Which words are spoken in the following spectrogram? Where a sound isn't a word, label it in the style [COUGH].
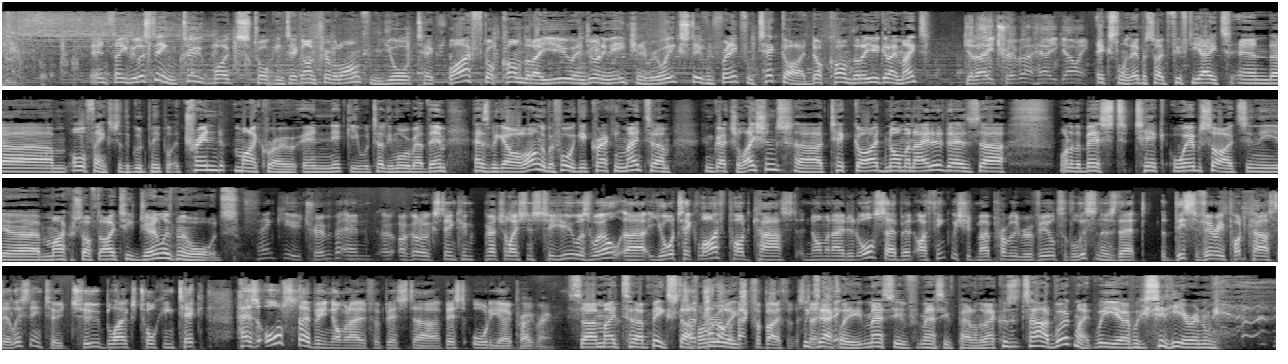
And thank you for listening to Blokes Talking Tech. I'm Trevor Long from yourtechlife.com.au and joining me each and every week, Stephen Fenech from techguide.com.au. G'day, mate. G'day, Trevor. How are you going? Excellent. Episode 58, and um, all thanks to the good people at Trend Micro and Netgear. We'll tell you more about them as we go along. And before we get cracking, mate, um, congratulations. Uh, Tech Guide nominated as uh, one of the best tech websites in the uh, Microsoft IT Journalism Awards. Thank you, Trevor. And uh, I've got to extend congratulations to you as well. Uh, Your Tech Life podcast nominated also, but I think we should probably reveal to the listeners that this very podcast they're listening to, Two Blokes Talking Tech, has also been nominated for best uh, best audio program. So, mate, uh, big stuff. So I'm pat really on the back for both of us. don't you think? exactly massive, massive pat on the back because it's hard work, mate. We uh, [LAUGHS] we sit here and we.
